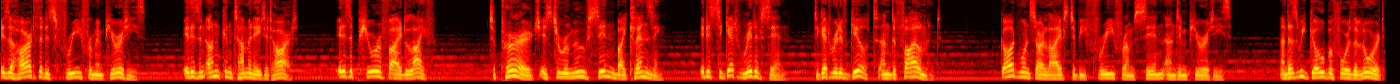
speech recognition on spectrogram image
is a heart that is free from impurities. It is an uncontaminated heart. It is a purified life. To purge is to remove sin by cleansing. It is to get rid of sin, to get rid of guilt and defilement. God wants our lives to be free from sin and impurities. And as we go before the Lord,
